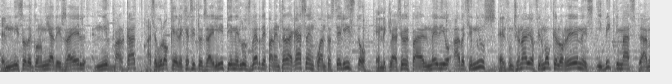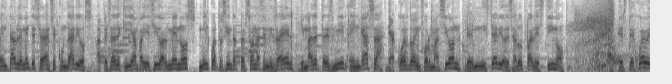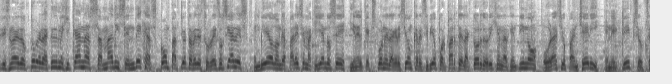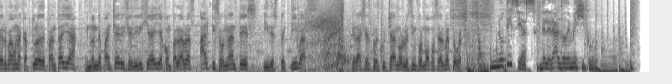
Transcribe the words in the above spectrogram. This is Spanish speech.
El ministro de Economía de Israel, Nir Barkat, aseguró que el ejército israelí tiene luz verde para entrar a Gaza en cuanto esté listo. En declaraciones para el medio ABC News, el funcionario afirmó que los rehenes y víctimas lamentablemente serán secundarios, a pesar de que ya han fallecido al menos 1.400 personas en Israel y más de 3.000 en Gaza, de acuerdo a información del Ministerio de Salud palestino. Este jueves 19 de octubre, la actriz mexicana Samadi Sendejas compartió a través de sus redes sociales un video donde aparece maquillándose y en el que expone la agresión que recibió por parte del actor de origen argentino Horacio Pancheri. En el clip se observa una captura de pantalla en donde Pancheri se dirige a ella con palabras altisonantes y despectivas. Gracias por escucharnos, les informó José Alberto García. Noticias del Heraldo de México.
